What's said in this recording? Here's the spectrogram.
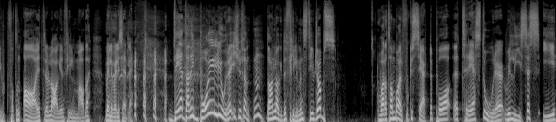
gjort, fått en AI til å lage en film av det. Veldig, veldig kjedelig. Det Danny Boyle gjorde i 2015, da han lagde filmen Steve Jobs, var at han bare fokuserte på tre store releases i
